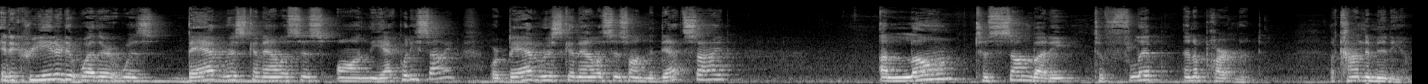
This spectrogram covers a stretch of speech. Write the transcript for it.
And it created it whether it was bad risk analysis on the equity side or bad risk analysis on the debt side. A loan to somebody to flip an apartment, a condominium,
